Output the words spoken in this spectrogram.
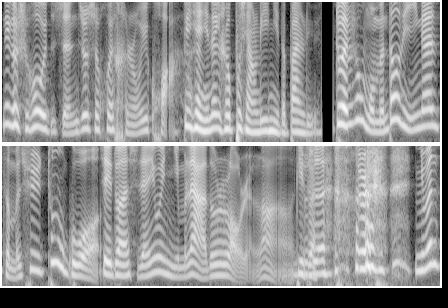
那个时候人就是会很容易垮，并且你那个时候不想理你的伴侣。对，就是我们到底应该怎么去度过这段时间？因为你们俩都是老人了啊，闭嘴，就是 你们。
